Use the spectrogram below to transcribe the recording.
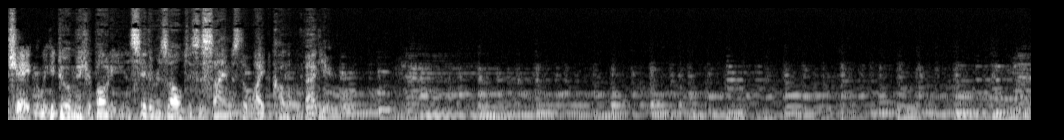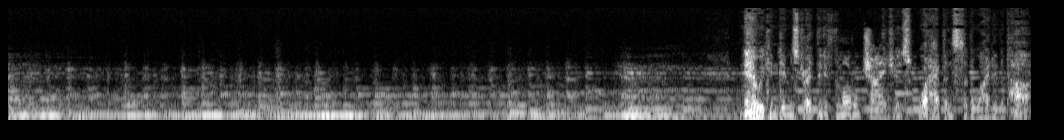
Check, we can do a measure body and see the result is the same as the weight column value. Now we can demonstrate that if the model changes, what happens to the weight of the part.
